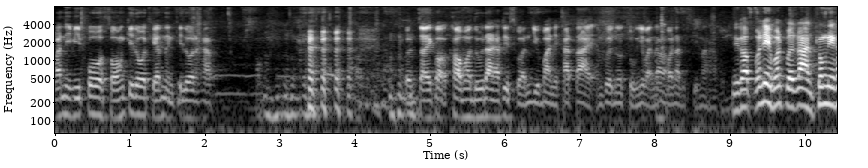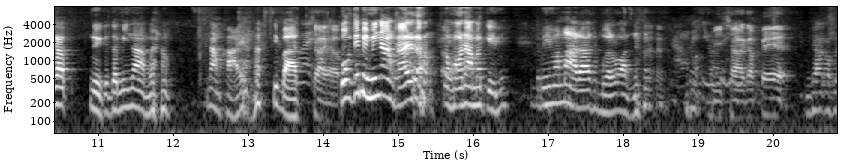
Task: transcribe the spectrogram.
วันนี้มีโปรสองกิโลแถมหนึ่งกิโลนะครับ สนใจก็เข้ามาดูได้ครับที่สวนอยู่บ้านยาคาใต้อำเภอโนนสูงจังหวัดนครราชสีมาครับผมนี่ครับวันนี้ผมเปิดร้านช่วงนี้ครับนี่ก็จะมีน้ำครับน้ำขายที่บาทใช่ครับ ปกติไม่มีน้ำขายเลยครับต้องหอน้ำมากิน จะมีมาม่าแล้วถ้าเบื่อร้อน มีชากาแฟมีชากาแฟ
